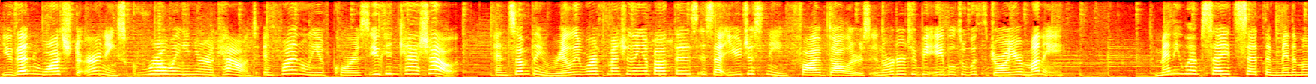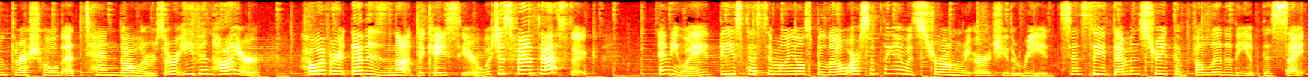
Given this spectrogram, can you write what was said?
You then watch the earnings growing in your account, and finally, of course, you can cash out. And something really worth mentioning about this is that you just need $5 in order to be able to withdraw your money. Many websites set the minimum threshold at $10 or even higher. However, that is not the case here, which is fantastic. Anyway, these testimonials below are something I would strongly urge you to read, since they demonstrate the validity of this site,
